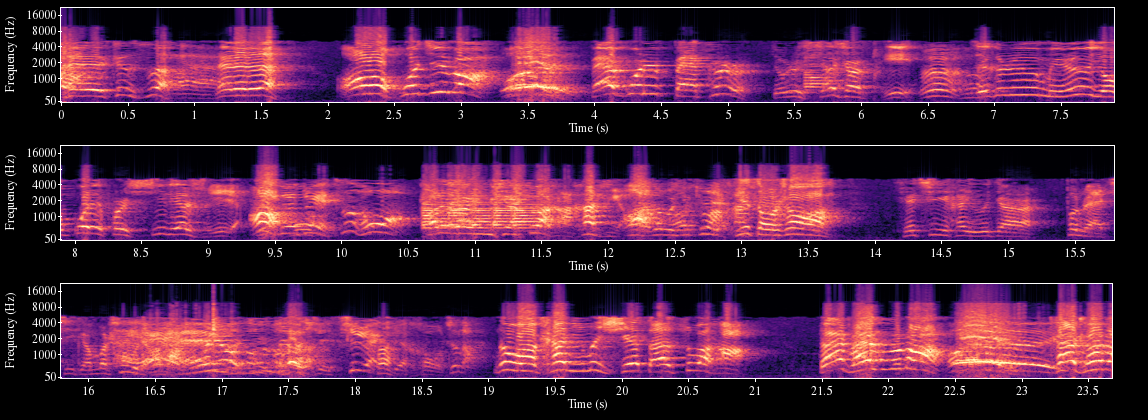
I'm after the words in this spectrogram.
哎，正是。来来来来，哦，伙计们，喂，搬过来板凳就是歇歇腿。嗯，这个人每人要过来盆洗脸水啊。对对，伺候。好了，让你们先坐下喝水啊。那么就坐。一早上啊，天气还有点不暖气，感没受了吧？不要紧，不要紧，天气好着了。那我看你们先咱坐下。搬盘子嘛，哎，看车的，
